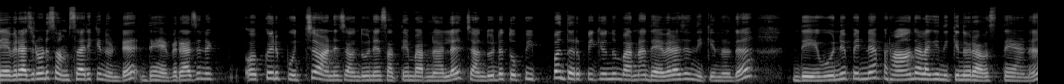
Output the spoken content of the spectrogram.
ദേവരാജനോട് സംസാരിക്കുന്നുണ്ട്. ദേവരാജൻ ഒക്കെ ഒരു പുച്ഛമാണ് ചന്തുവിനെ സത്യം പറഞ്ഞാൽ ചന്തുവിന്റെ തൊപ്പ് ഇപ്പം തെറിപ്പിക്കുമെന്നും പറഞ്ഞാൽ ദേവരാജൻ നിൽക്കുന്നത് ദേവുവിന് പിന്നെ ഭ്രാന്തിളകി നിൽക്കുന്ന ഒരു അവസ്ഥയാണ്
